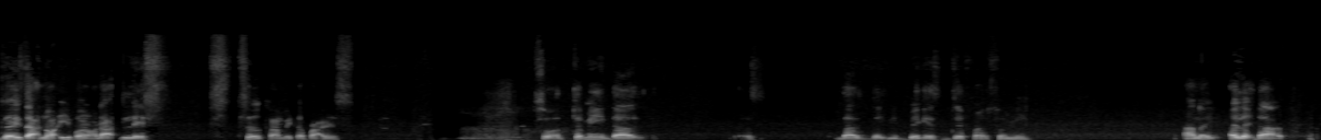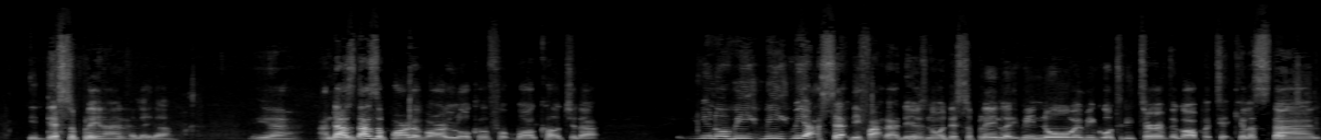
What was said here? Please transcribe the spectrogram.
guys that not even on that list still come into practice. So to me that that's the, the biggest difference for me. And I, I like that. The discipline, I and like that. Yeah, and that's that's a part of our local football culture that you know we we we accept the fact that there's no discipline. Like we know when we go to the turf, they got a particular stand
